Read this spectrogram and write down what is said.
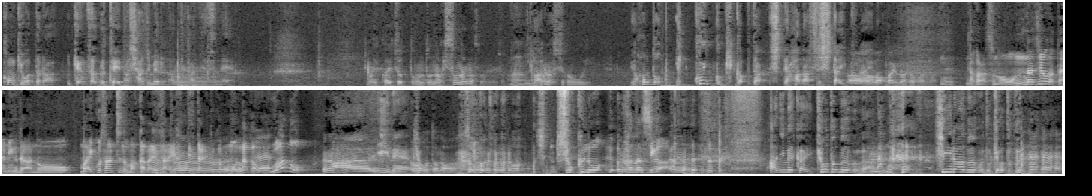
今期終わったら原作手出し始めるなって感じですね、毎回ちょっと本当泣きそうになりますもんねちょっと、うん。話が多い。いや本当一個一個ピックアップして話したいくらいの。わかりますわかります、だからその同じようなタイミングであの舞妓さんちのまかないさんやってたりとかうん。もうなんか和の。ああいいね。うん。京都の。京都の食の話が。アニメ界京都ブームが、ヒーラーブームと京都ブームが。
